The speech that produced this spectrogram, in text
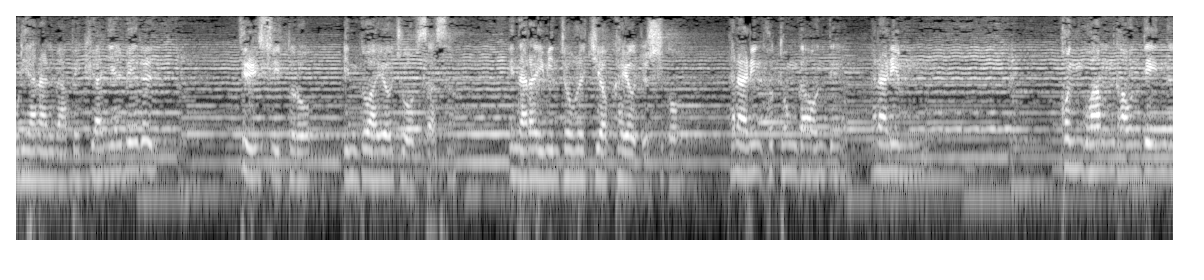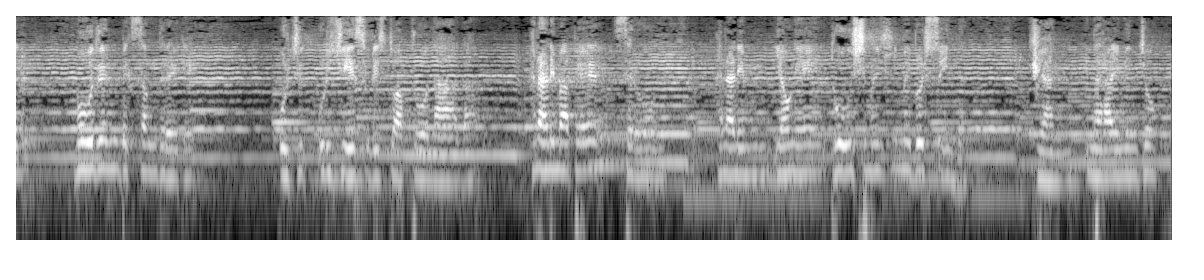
우리 하나님 앞에 귀한 예배를 드릴 수 있도록 인도하여 주옵소서. 이 나라의 민족을 기억하여 주시고 하나님 고통 가운데 하나님 권고함 가운데 있는 모든 백성들에게 우리 주 예수 그리스도 앞으로 나아가 하나님 앞에 새로운 하나님 영의 도우심을 힘입을 수 있는 귀한 이 나라의 민족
